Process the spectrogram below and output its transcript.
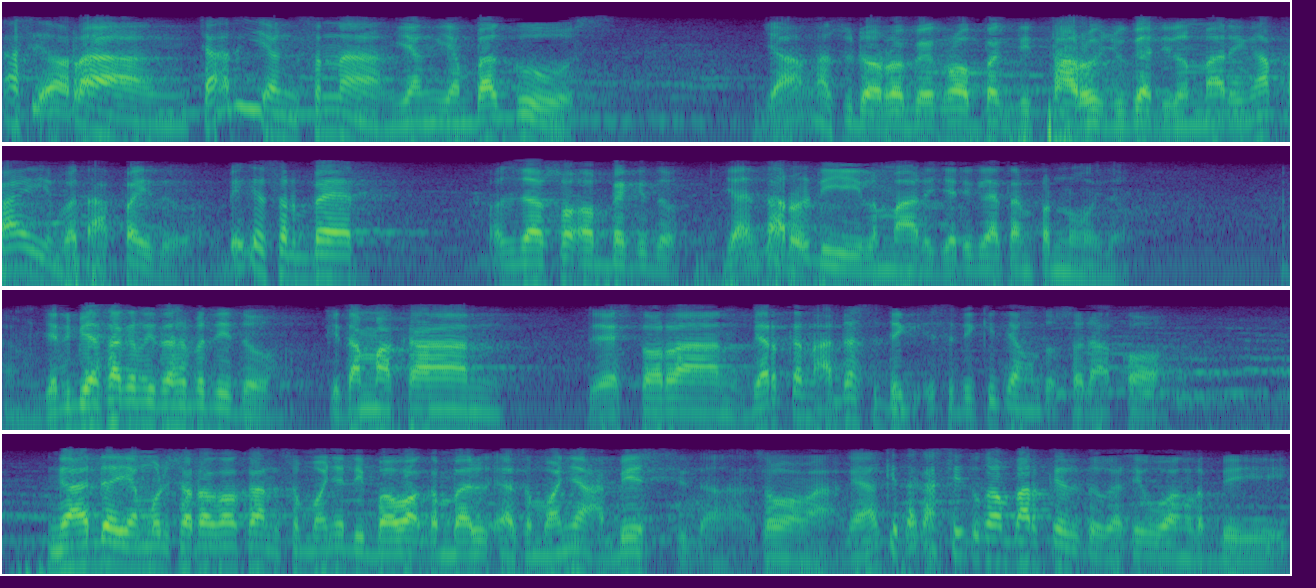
Kasih orang. Cari yang senang, yang yang bagus. Jangan sudah robek-robek ditaruh juga di lemari. Ngapain? Buat apa itu? Bikin serbet. Kalau sudah sobek itu. Jangan taruh di lemari. Jadi kelihatan penuh itu. Jadi biasakan kita seperti itu. Kita makan di restoran, biarkan ada sedikit, sedikit yang untuk sodako. Nggak ada yang mau disodakokan, semuanya dibawa kembali, ya, semuanya habis. Gitu. Semua. Ya, kita kasih tukang parkir itu, kasih uang lebih.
